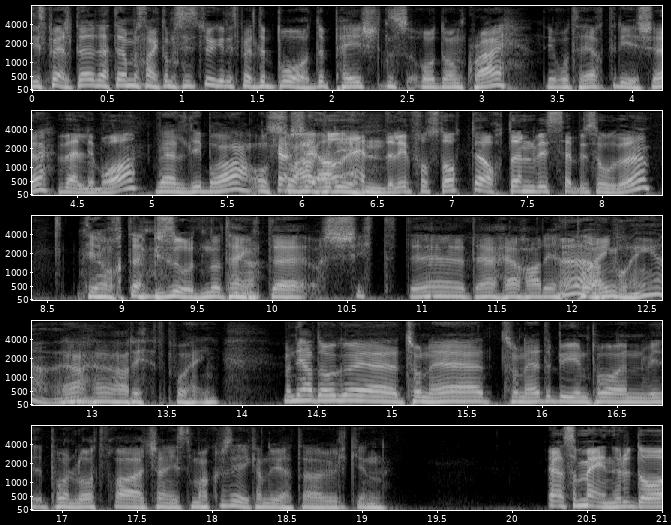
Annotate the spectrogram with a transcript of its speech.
de spilte, dette har vi snakket om sist uke, de spilte både Patience og Don't Cry. De roterte de ikke. Veldig bra. Veldig bra. Kanskje hadde har de, endelig forstått det. Hørte en viss episode. de hørte episoden og tenkte «Å, shit, det, det, her har de et Ja, poeng. poeng, ja. Ja, her har de et poeng. Men de hadde òg turné, turnédebuten på, en på en låt fra Chinese Democracy. Kan du gjette hvilken? Ja, så mener du da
